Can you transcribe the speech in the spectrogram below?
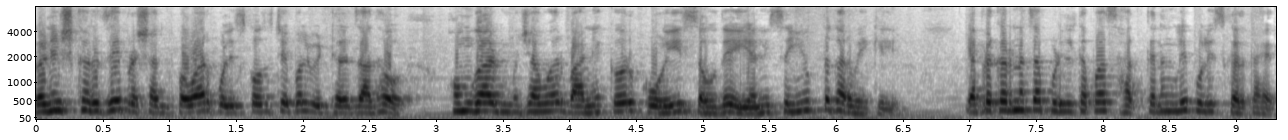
Ganesh Kharje Prashant Pawar police constable Vitthal Jadhav home guard Mujawar Banekar Koli Saude यांनी संयुक्त कारवाई केली. या प्रकरणाचा पुढील तपास हातकणंगले पोलीस करत आहेत.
